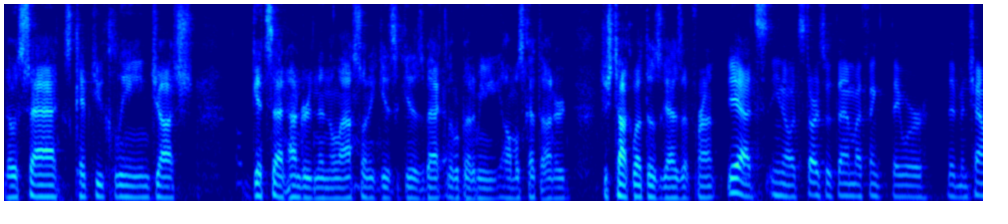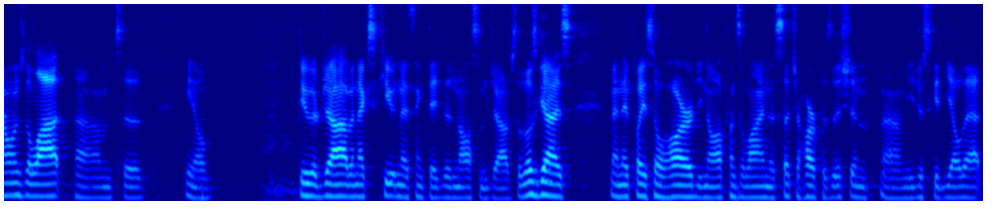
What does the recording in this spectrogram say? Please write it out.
no sacks, kept you clean. Josh gets that hundred, and then the last one he gets gives back a little bit. I mean, he almost got the hundred. Just talk about those guys up front. Yeah, it's you know it starts with them. I think they were they've been challenged a lot um, to you know do their job and execute, and I think they did an awesome job. So those guys, man, they play so hard. You know, offensive line is such a hard position. Um, you just get yelled at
